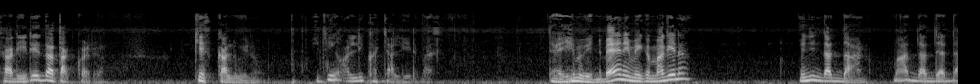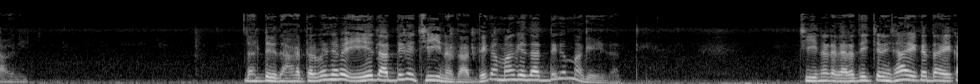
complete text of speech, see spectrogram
ශරීරේ දතක් වැඩනවා. කෙස් කළු වෙනවා. ඉතින් අලි කචල් ඊට පස්සේ. දැන් එහෙම වෙන්න බෑනේ මේක මගේ නම්. මෙදින් දත් දාන්න. මාත් දත් දෙකක් දාගෙන ඉන්න. දත් දෙක දාගත්තට පස්සේ හැබැයි ඒ දත් දෙක චීන දත් දෙක මගේ දත් දෙක මගේ දත් චීනට වැරදිච්ච නිසා ඒක ඒක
